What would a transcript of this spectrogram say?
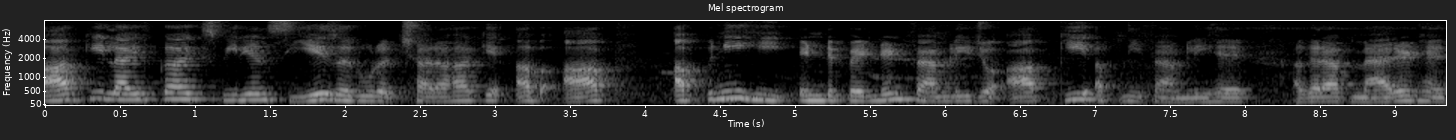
आपकी लाइफ का एक्सपीरियंस ये ज़रूर अच्छा रहा कि अब आप अपनी ही इंडिपेंडेंट फैमिली जो आपकी अपनी फैमिली है, अगर आप मैरिड हैं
